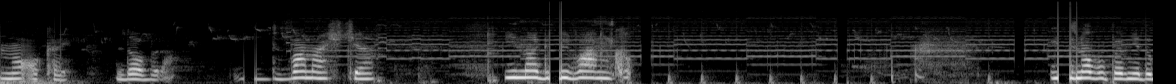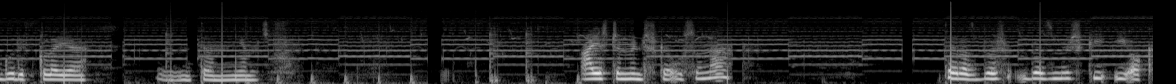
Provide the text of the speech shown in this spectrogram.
No okej. Dobra. 12. I nagrywanko. I znowu pewnie do góry wkleję mm, ten Niemców. A jeszcze myszkę usunę. Teraz bez, bez myszki i ok.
